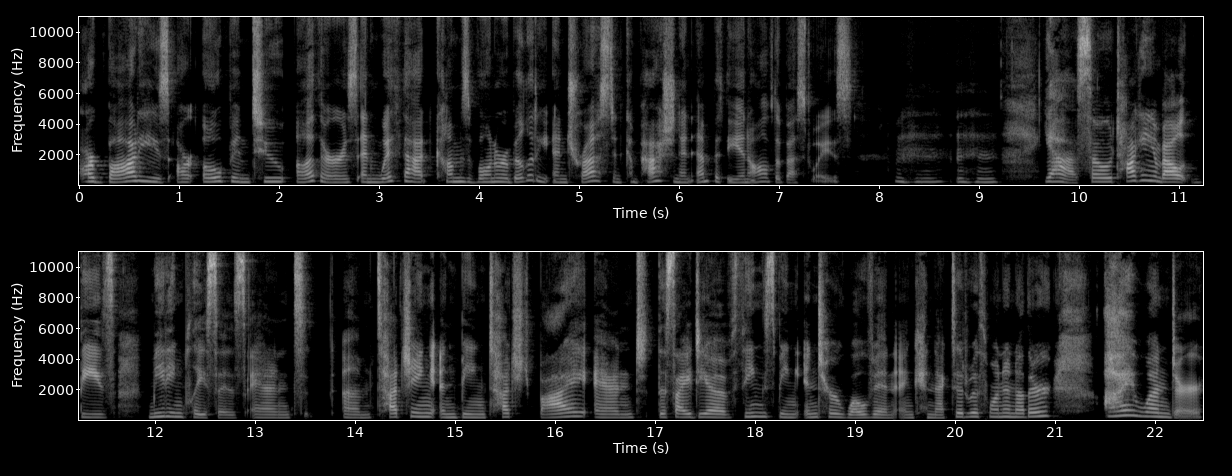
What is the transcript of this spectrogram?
our bodies are open to others and with that comes vulnerability and trust and compassion and empathy in all of the best ways hmm hmm Yeah. So, talking about these meeting places and um, touching and being touched by, and this idea of things being interwoven and connected with one another, I wonder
